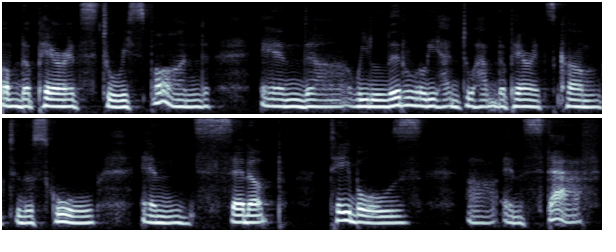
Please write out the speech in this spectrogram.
of the parents to respond. And uh, we literally had to have the parents come to the school and set up tables uh, and staff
